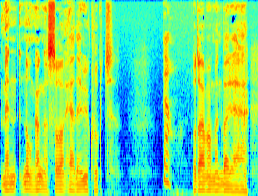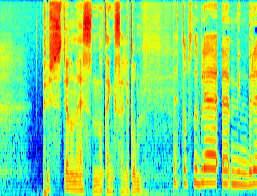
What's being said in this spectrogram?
men noen ganger så er det uklokt. Ja. Og da må man bare puste gjennom nesen og tenke seg litt om. Nettopp, så det ble eh, mindre,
